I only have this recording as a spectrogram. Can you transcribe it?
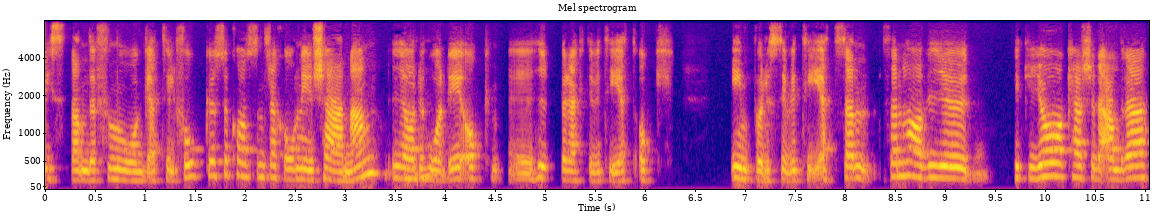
bristande förmåga till fokus och koncentration i kärnan i mm. ADHD och eh, hyperaktivitet och impulsivitet. Sen, sen har vi ju tycker jag, kanske det allra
